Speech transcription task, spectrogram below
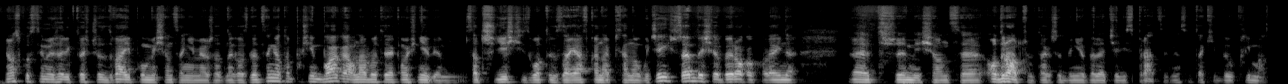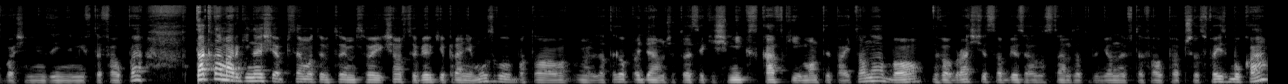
W związku z tym, jeżeli ktoś przez 2,5 miesiąca nie miał żadnego zlecenia, to później błagał nawet o jakąś, nie wiem, za 30 zł zajawkę napisaną gdzieś, żeby się wyrok o kolejne trzy miesiące odroczył, tak żeby nie wylecieli z pracy, więc to taki był klimat właśnie między innymi w TVP. Tak na marginesie ja pisałem o tym w tym swojej książce Wielkie Pranie Mózgów, bo to mm, dlatego powiedziałem, że to jest jakiś miks Kawki i Monty Pythona, bo wyobraźcie sobie, że ja zostałem zatrudniony w TVP przez Facebooka,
